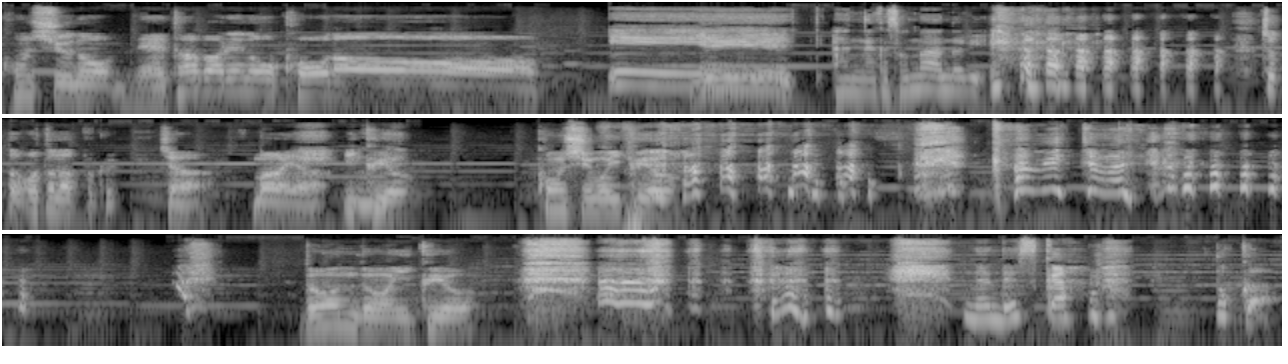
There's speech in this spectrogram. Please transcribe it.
今週のネタバレのコーイエーイイエーイあ、なんかそんなノリ。ちょっと大人っぽく。じゃあ、マーヤ、行くよ。今週も行くよ。めっちゃ悪い。どんどん行くよ。何ですか？どっか、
